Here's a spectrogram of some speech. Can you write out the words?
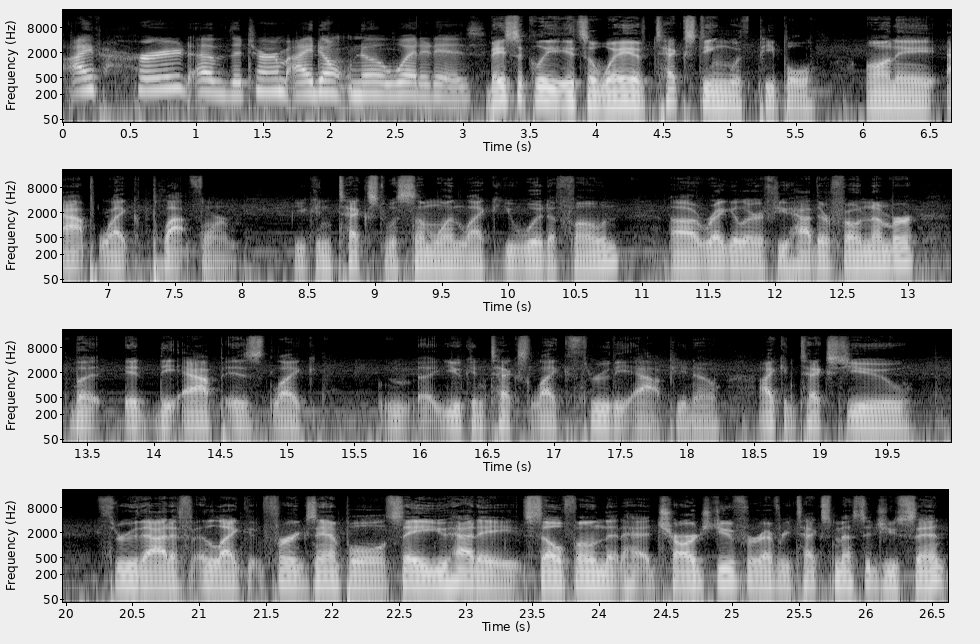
I've heard of the term. I don't know what it is. Basically, it's a way of texting with people on a app-like platform. You can text with someone like you would a phone, uh, regular if you had their phone number, but it the app is like uh, you can text like through the app. You know, I can text you through that if like for example say you had a cell phone that had charged you for every text message you sent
